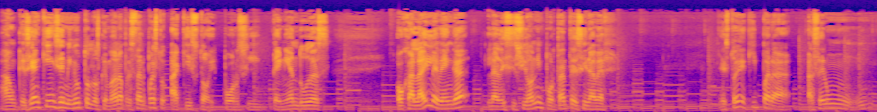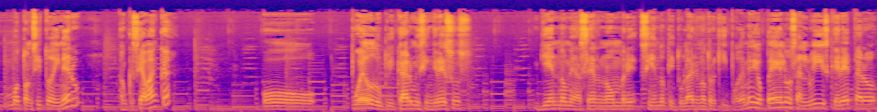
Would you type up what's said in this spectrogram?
aunque sean 15 minutos los que me van a prestar el puesto, aquí estoy, por si tenían dudas. Ojalá y le venga la decisión importante de decir, a ver, estoy aquí para hacer un, un montoncito de dinero, aunque sea banca, o puedo duplicar mis ingresos yéndome a hacer nombre siendo titular en otro equipo, de medio pelo, San Luis, Querétaro,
